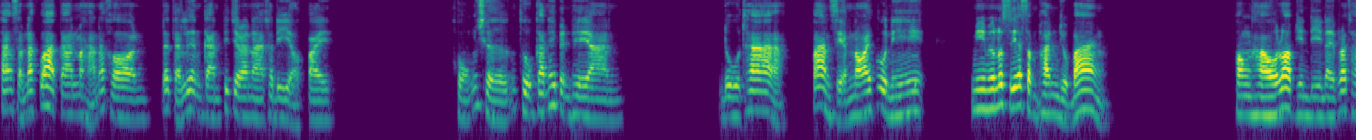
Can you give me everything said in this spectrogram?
ทางสำนักว่าการมหานครได้แต่เลื่อนการพิจารณาคดีออกไป หงเฉิงถูกกันให้เป็นพยาน ดูท่าฟ้านเสียนน้อยผู้นี้ มีมนุษยสัมพันธ์อยู่บ้างฮองเฮารอบยินดีในพระไท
